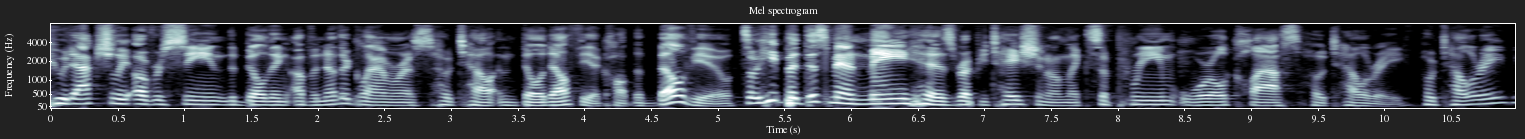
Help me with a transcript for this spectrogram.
who had actually overseen the building of another glamorous hotel in Philadelphia called the Bellevue. So he, but this man made his reputation on like supreme world class hotelry. Hotelry?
